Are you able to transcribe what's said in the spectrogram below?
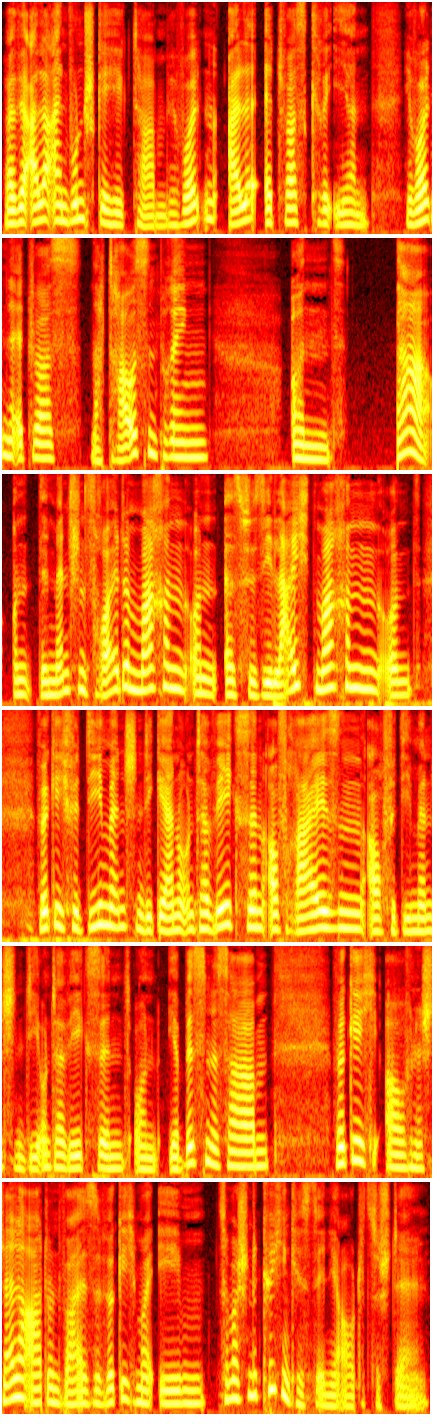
weil wir alle einen Wunsch gehegt haben. Wir wollten alle etwas kreieren. Wir wollten etwas nach draußen bringen und ja, und den Menschen Freude machen und es für sie leicht machen und wirklich für die Menschen, die gerne unterwegs sind, auf Reisen, auch für die Menschen, die unterwegs sind und ihr Business haben, wirklich auf eine schnelle Art und Weise wirklich mal eben zum Beispiel eine Küchenkiste in ihr Auto zu stellen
